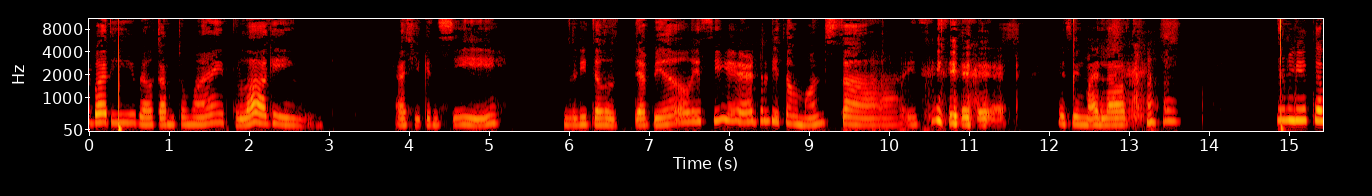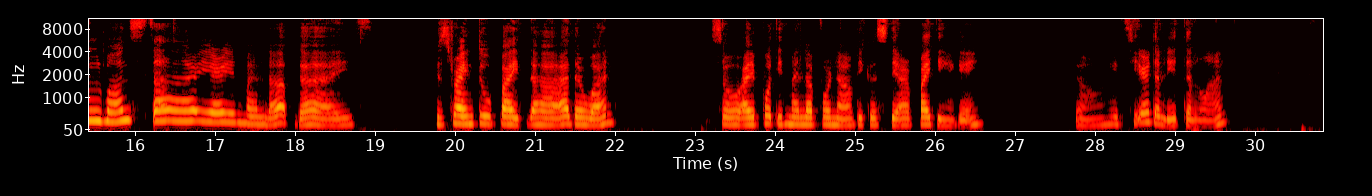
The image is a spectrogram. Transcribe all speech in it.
everybody, welcome to my vlogging. As you can see, the little devil is here, the little monster is here. It's in my lap. the little monster here in my lap, guys. He's trying to fight the other one. So I put in my lap for now because they are fighting again. So it's here the little one.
